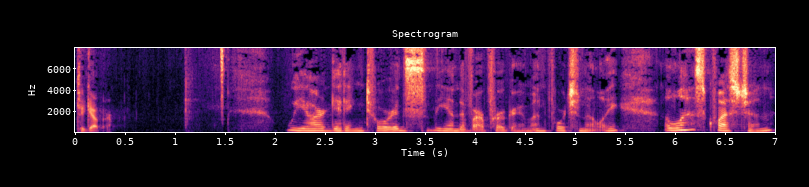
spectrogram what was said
together we are getting towards the end of our program, unfortunately. A last question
